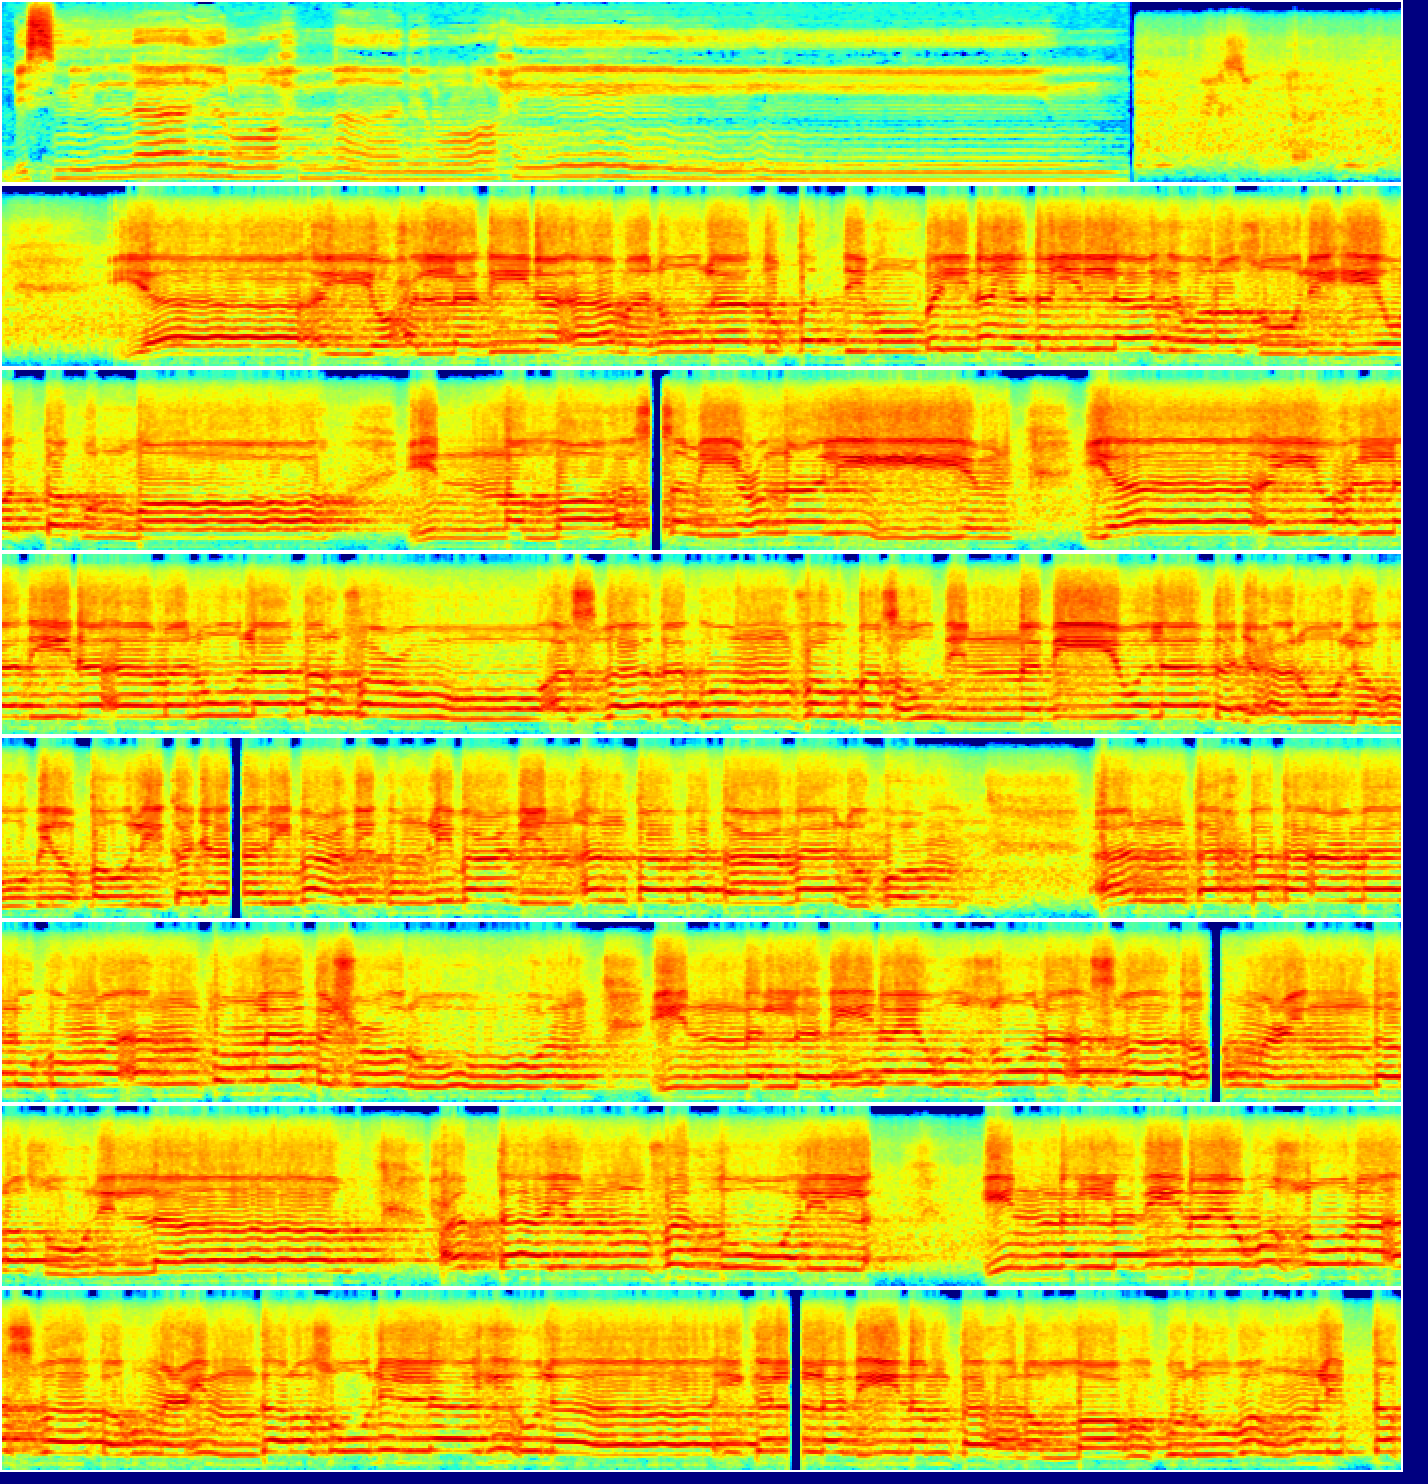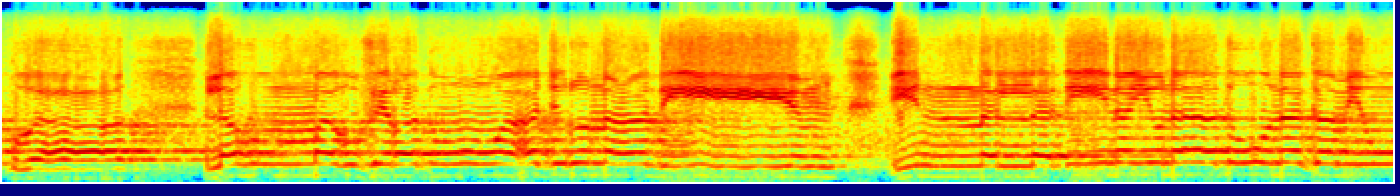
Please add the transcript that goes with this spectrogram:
بسم الله الرحمن الرحيم يا أيها الذين آمنوا لا تقدموا بين يدي الله ورسوله واتقوا الله إن الله كجهر بعضكم لبعض أن تهبط أعمالكم أن تهبط أعمالكم وأنتم لا تشعرون. إن الذين يغضون أصواتهم عند رسول الله حتى ينفذوا ولله إن الذين يغضون إن الذين ينادونك من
